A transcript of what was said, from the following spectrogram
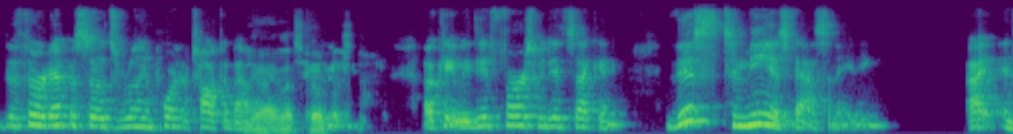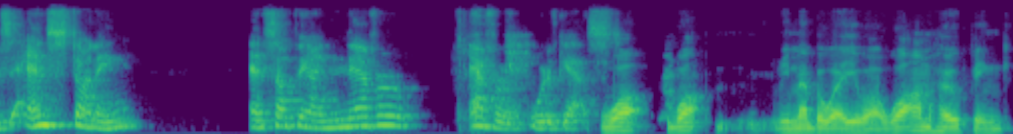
the third episode is really important to talk about. Yeah, let's go. Okay, we did first, we did second. This to me is fascinating I, and, and stunning and something I never ever would have guessed. What what remember where you are. What I'm hoping,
